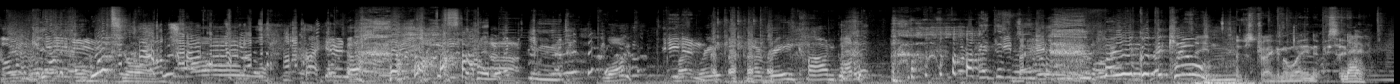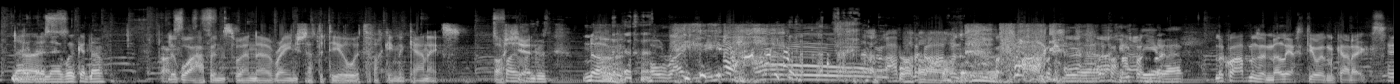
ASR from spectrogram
What? My, re- my recon got it? I'm just dragging away, let me see. No, no, no, no, we're good now. Look what happens when uh, ranged have to deal with fucking mechanics. Oh 500. shit! No! All right. Look what hap- look what happens. Fuck! Yeah, Look what happens when melee has to deal with mechanics. No,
